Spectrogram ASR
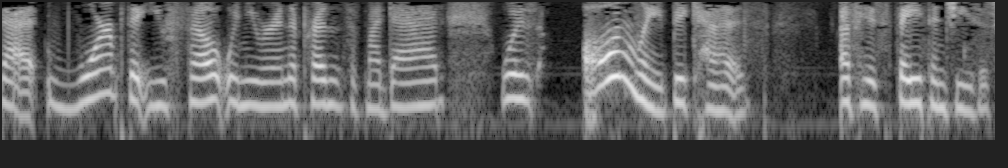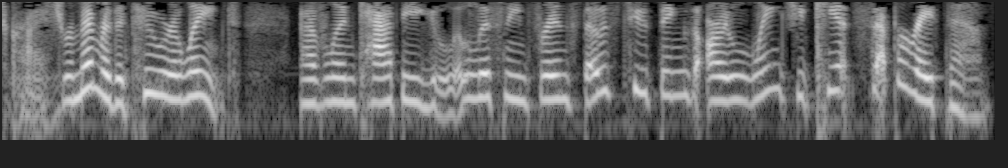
that warmth that you felt when you were in the presence of my dad was only because of his faith in Jesus Christ. Remember, the two are linked. Evelyn, Kathy, listening friends, those two things are linked. You can't separate them.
